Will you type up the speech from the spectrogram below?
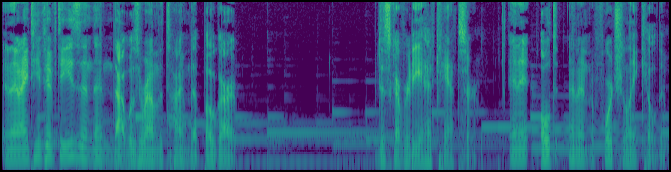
in the 1950s, and then that was around the time that Bogart discovered he had cancer, and it and it unfortunately killed him.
